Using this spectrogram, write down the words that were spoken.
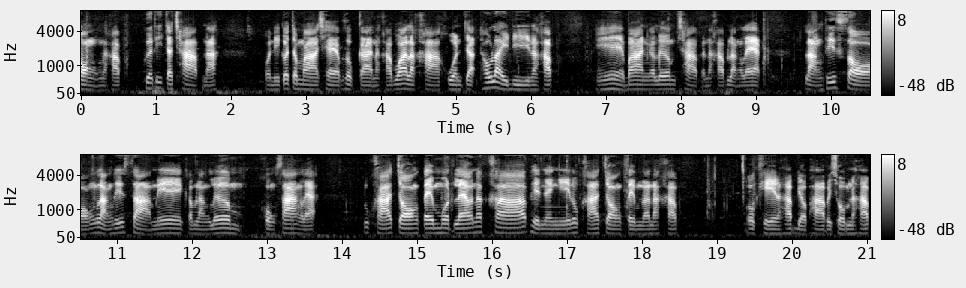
กล่องนะครับ เพื่อที่จะฉาบนะ วันนี้ก็จะมาแชร์ประสบการณ์นะครับ ว่าราคาควรจะเท่าไหร่ดีนะครับนี่บ้านก็เริ่มฉาบแล้วนะครับ หลังแรก หลังที่สองหลังที่สามนี่กำลังเริ่มโครงสร้างแล้ว ลูกค้าจองเต็มหมดแล้วนะครับ เห็นอย่างนี้ลูกค้าจองเต็มแล้วนะครับ โอเคนะครับ เดี๋ยวพาไปชมนะครับ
